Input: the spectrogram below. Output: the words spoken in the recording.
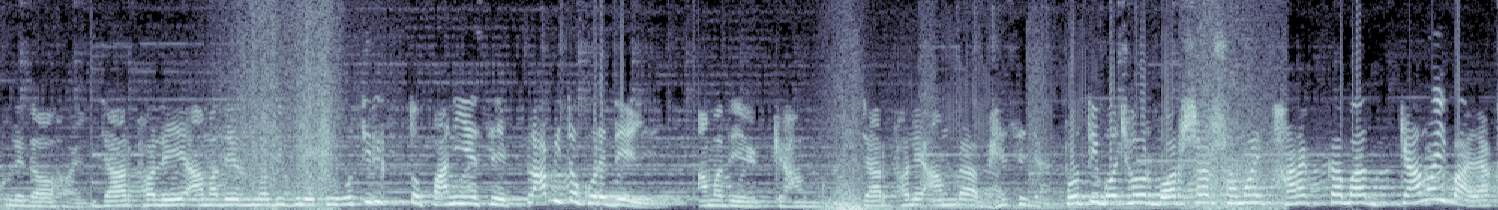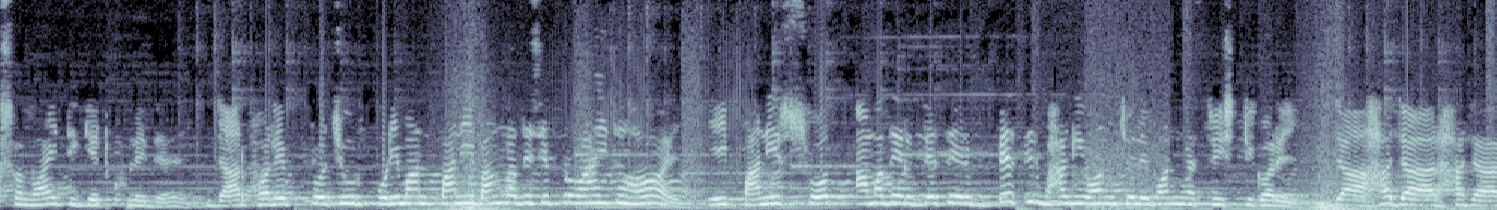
খুলে দেওয়া হয়, যার ফলে আমাদের নদীগুলোকে অতিরিক্ত পানি এসে প্লাবিত করে দেয় আমাদের গ্রামগুলো। যার ফলে আমরা ভেসে যাই। প্রতি বছর বর্ষার সময় ফারাক্কাবাদ কেনই বা একশো নয়টি গেট খুলে দেয়? যার ফলে প্রচুর পরিমাণ পানি বাংলাদেশে প্রবাহিত হয়। এই পানির স্রোত আমাদের দেশের বেশিরভাগই অঞ্চলে বন্যা সৃষ্টি করে, যা হাজার হাজার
